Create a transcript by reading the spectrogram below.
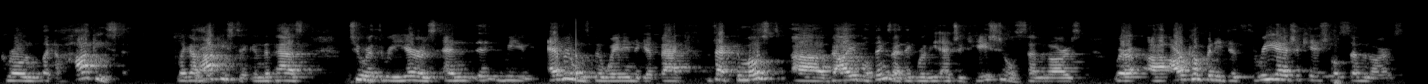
grown like a hockey stick, like a Right. hockey stick in the past two or three years, and it- we everyone's been waiting to get back. In fact, the most uh, valuable things I think were the educational seminars, where uh, our company did three educational seminars:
